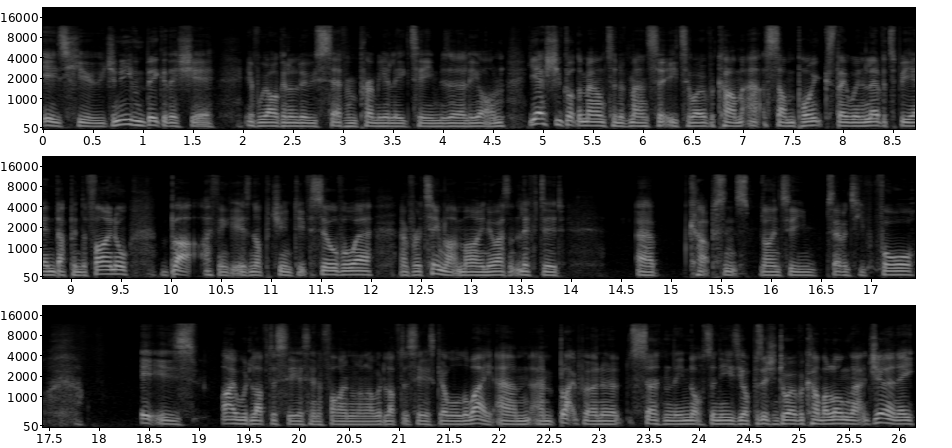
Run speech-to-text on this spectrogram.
is huge and even bigger this year if we are going to lose seven Premier League teams early on. Yes, you've got the mountain of Man City to overcome at some point because they will inevitably end up in the final, but I think it is an opportunity for silverware and for a team like mine who hasn't lifted a cup since 1974, it is I would love to see us in a final and I would love to see us go all the way. Um, and Blackburn are certainly not an easy opposition to overcome along that journey,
